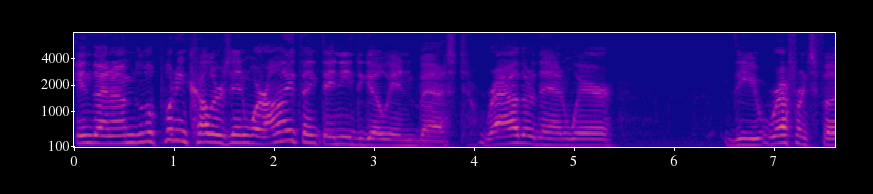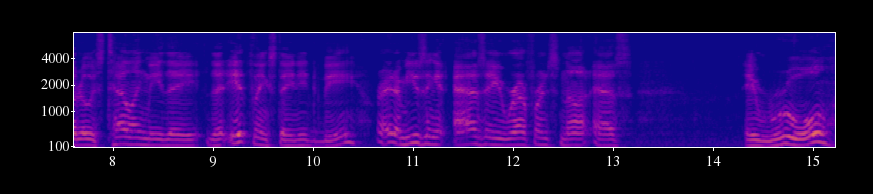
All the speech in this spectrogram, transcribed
in that I'm putting colors in where I think they need to go in best rather than where the reference photo is telling me they that it thinks they need to be right? I'm using it as a reference not as a rule.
